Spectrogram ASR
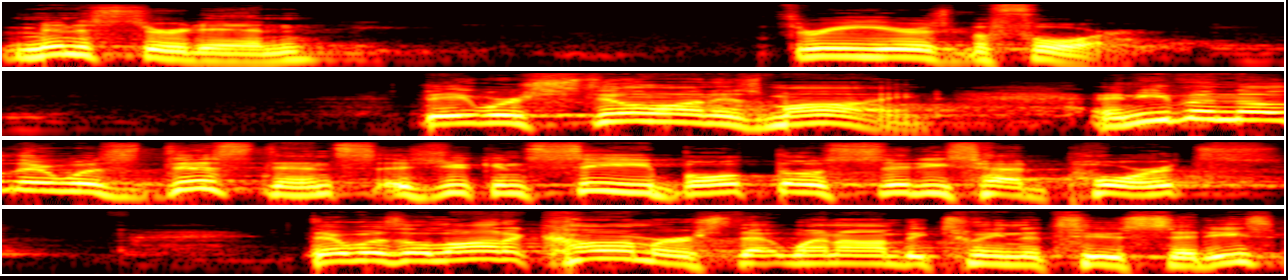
ministered in three years before. They were still on his mind. And even though there was distance, as you can see, both those cities had ports. There was a lot of commerce that went on between the two cities.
